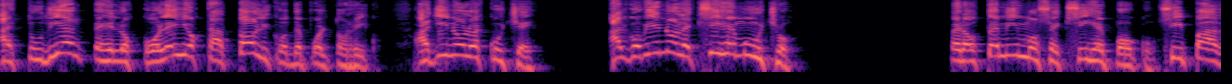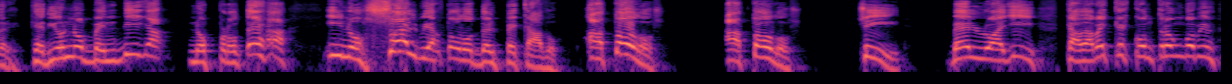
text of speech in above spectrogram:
a estudiantes en los colegios católicos de Puerto Rico. Allí no lo escuché. Al gobierno le exige mucho, pero a usted mismo se exige poco. Sí, Padre, que Dios nos bendiga, nos proteja y nos salve a todos del pecado. A todos, a todos. Sí, verlo allí. Cada vez que es contra un gobierno,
